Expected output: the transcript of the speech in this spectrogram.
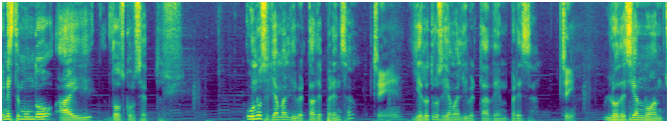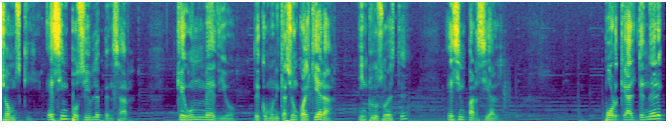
en este mundo hay dos conceptos. Uno se llama libertad de prensa Sí, y el otro se llama libertad de empresa. sí, Lo decía Noam Chomsky. Es imposible pensar que un medio de comunicación cualquiera, incluso este, es imparcial. Porque al tener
